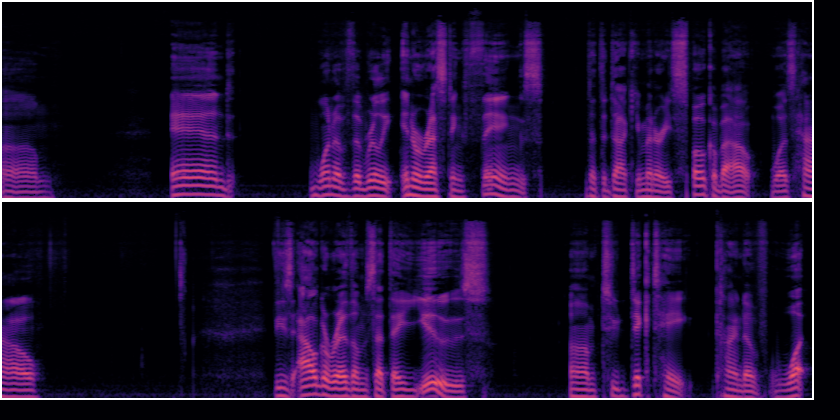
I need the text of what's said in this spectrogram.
Um, and one of the really interesting things that the documentary spoke about was how these algorithms that they use um, to dictate kind of what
